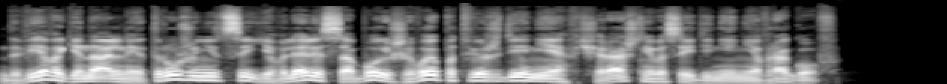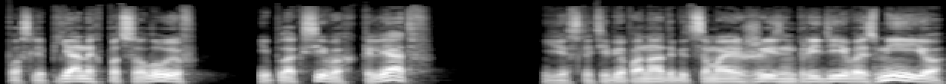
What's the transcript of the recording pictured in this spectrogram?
Две вагинальные труженицы являли собой живое подтверждение вчерашнего соединения врагов. После пьяных поцелуев и плаксивых клятв «Если тебе понадобится моя жизнь, приди и возьми ее»,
